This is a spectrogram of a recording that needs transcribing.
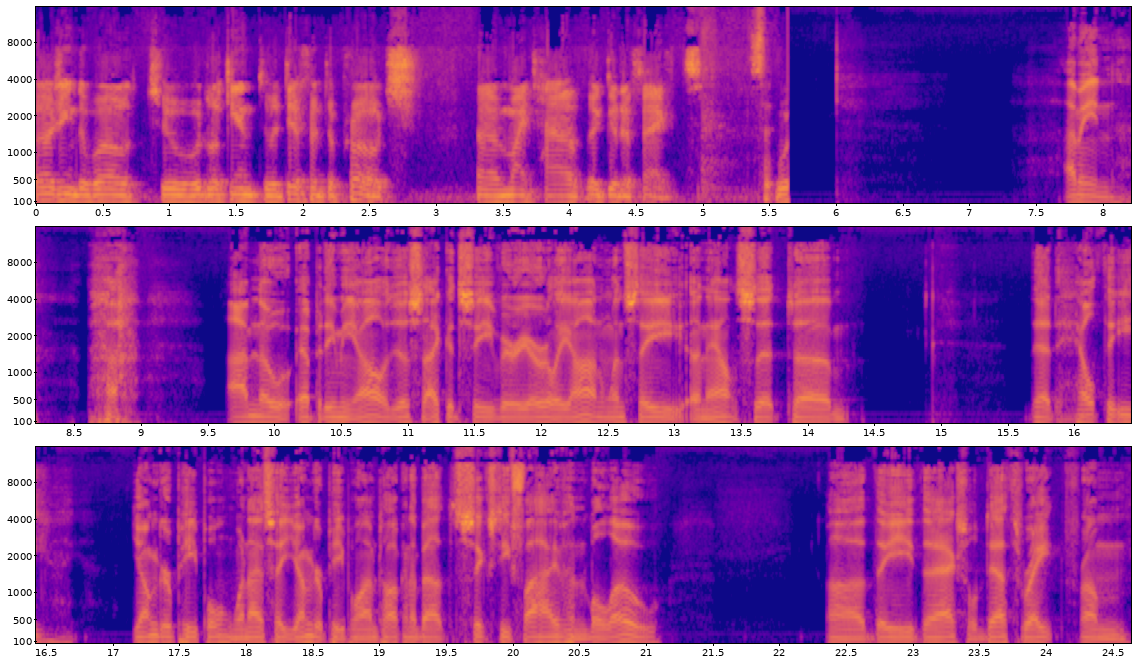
urging the world to look into a different approach uh, might have a good effect. So- I mean, I'm no epidemiologist. I could see very early on once they announced that um, that healthy younger people. When I say younger people, I'm talking about 65 and below. Uh, the the actual death rate from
